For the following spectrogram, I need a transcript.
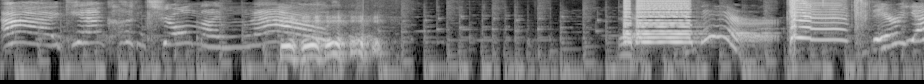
I can't control my mouth. There. There you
